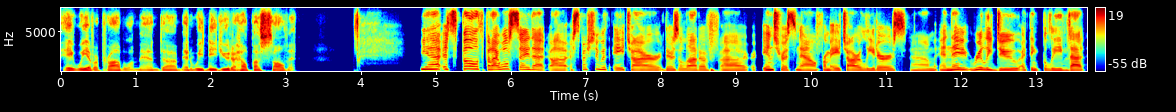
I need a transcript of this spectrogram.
"Hey, we have a problem, and um, and we need you to help us solve it"? Yeah, it's both. But I will say that, uh, especially with HR, there's a lot of uh, interest now from HR leaders, um, and they really do, I think, believe that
